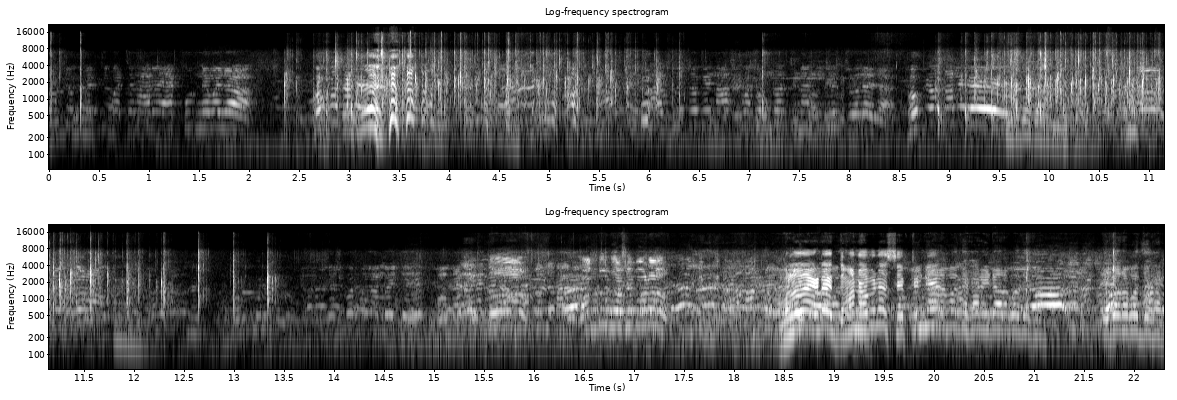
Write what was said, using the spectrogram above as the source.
দর্শক দেখতে পাচ্ছে না আরে এক ফুট নেমে যা কাউকে তোকে নাচ পছন্দ হচ্ছে না নিজে চলে যা শেষ করে দিলাম এই যে। বন্ধু বসে পড়ো মনে হয় একটা গান হবে না সেফটি নিয়ে দেখান এটার উপর দেখান এটার উপর দেখান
